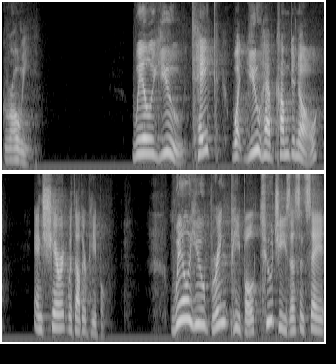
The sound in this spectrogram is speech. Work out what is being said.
growing. Will you take what you have come to know and share it with other people? Will you bring people to Jesus and say,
